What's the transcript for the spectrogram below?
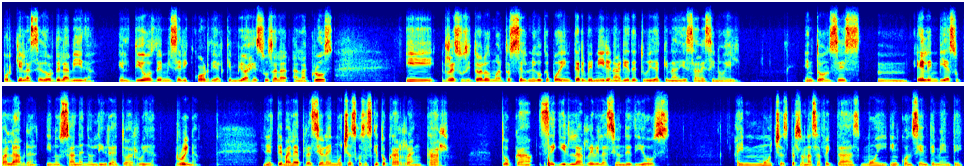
Porque el hacedor de la vida, el Dios de misericordia, el que envió a Jesús a la, cruz y resucitó de los muertos, es el único que puede intervenir en áreas de tu vida que nadie sabe sino Él. Entonces, mm, Él envía su palabra y nos sana y nos libra de toda ruina. En el tema de la depresión hay muchas cosas que toca arrancar toca seguir la revelación de Dios. Hay muchas personas afectadas muy inconscientemente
